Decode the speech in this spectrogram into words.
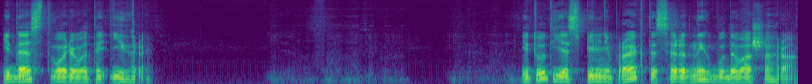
іде створювати ігри. І тут є спільні проекти, серед них буде ваша гра.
